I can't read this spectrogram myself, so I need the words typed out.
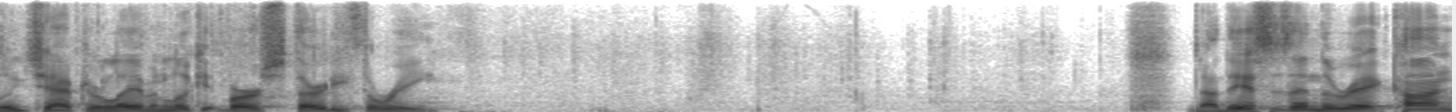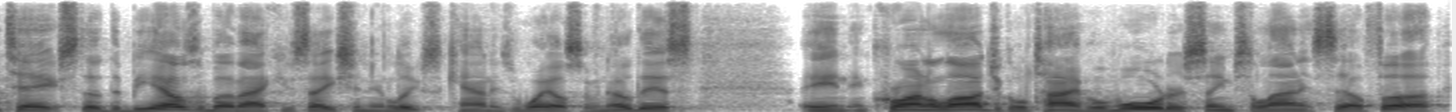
Luke chapter 11, look at verse 33. Now, this is in the direct context of the Beelzebub accusation in Luke's account as well. So we know this in, in chronological type of order seems to line itself up.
